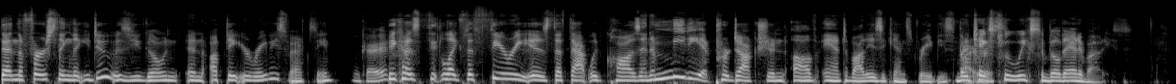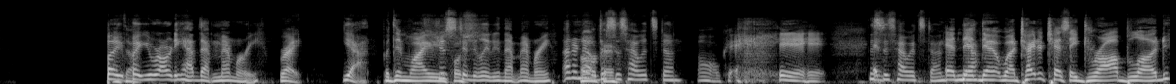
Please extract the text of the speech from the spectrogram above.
then the first thing that you do is you go and, and update your rabies vaccine Okay. because th- like the theory is that that would cause an immediate production of antibodies against rabies. But it takes two weeks to build antibodies. But but you already have that memory. Right. Yeah, But then why are you just supposed stimulating that memory. I don't know. Oh, This is how it's done. Oh, okay. This is how it's done. and then yeah. the well, titer test, they draw blood.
